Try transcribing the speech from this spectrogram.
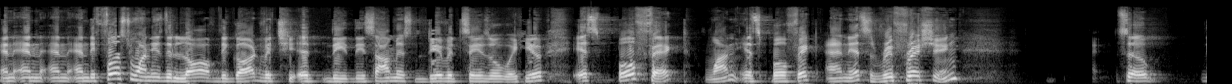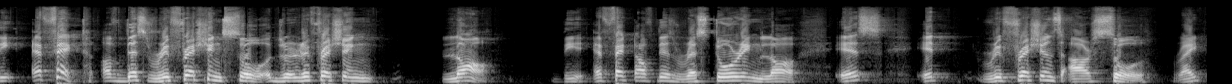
and and and and the first one is the law of the God, which uh, the the psalmist David says over here is perfect. One is perfect and it's refreshing. So the effect of this refreshing soul, refreshing law the effect of this restoring law is it refreshes our soul, right?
